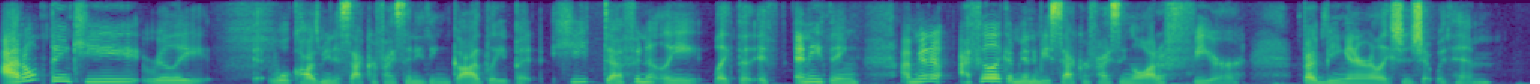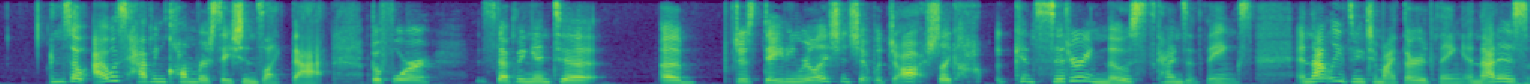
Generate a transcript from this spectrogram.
I don't think he really will cause me to sacrifice anything godly, but he definitely like the if anything, I'm going to I feel like I'm going to be sacrificing a lot of fear by being in a relationship with him. And so I was having conversations like that before stepping into a just dating relationship with Josh, like considering those kinds of things. And that leads me to my third thing, and that is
